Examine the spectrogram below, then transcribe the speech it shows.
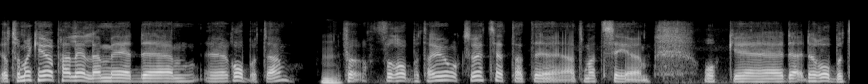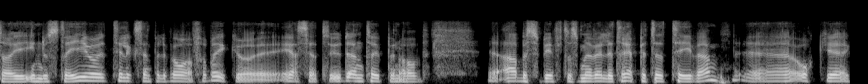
Jag tror man kan göra paralleller med eh, eh, robotar. Mm. För, för robotar är ju också ett sätt att eh, automatisera och eh, där, där robotar i industri och till exempel i våra fabriker eh, ersätter ju den typen av eh, arbetsuppgifter som är väldigt repetitiva eh, och, eh,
